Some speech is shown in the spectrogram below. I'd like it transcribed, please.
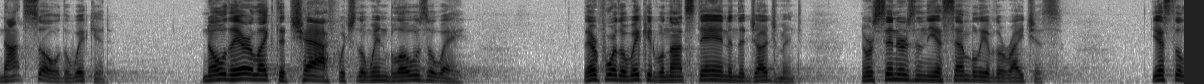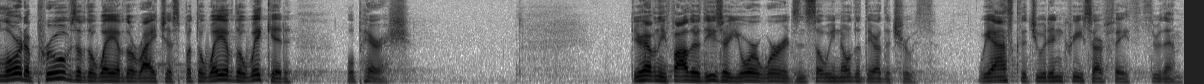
Not so the wicked. No, they are like the chaff which the wind blows away. Therefore, the wicked will not stand in the judgment, nor sinners in the assembly of the righteous. Yes, the Lord approves of the way of the righteous, but the way of the wicked will perish. Dear Heavenly Father, these are your words, and so we know that they are the truth. We ask that you would increase our faith through them.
